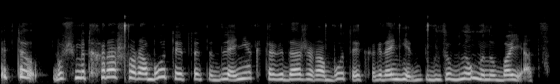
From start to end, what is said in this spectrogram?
Это, в общем, это хорошо работает, это для некоторых даже работает, когда они к зубному, но боятся.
